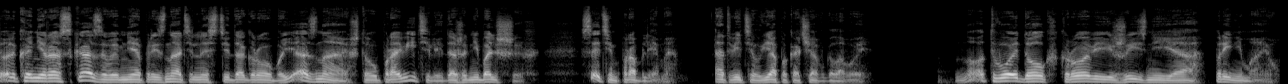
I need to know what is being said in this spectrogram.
Только не рассказывай мне о признательности до гроба. Я знаю, что у правителей, даже небольших, с этим проблемы». — ответил я, покачав головой. «Но твой долг крови и жизни я принимаю».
